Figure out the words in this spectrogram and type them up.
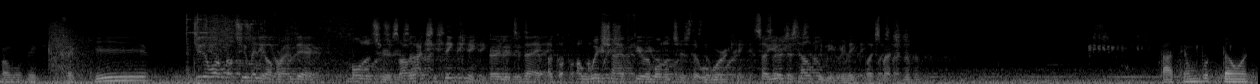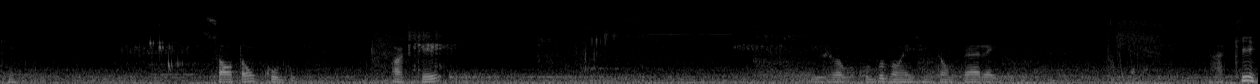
Vamos ver o que é isso aqui. Monitors. I was actually thinking earlier today, I, got, I wish I had fewer monitors that were working. So you're just helping me really by smashing them. Tá, tem um botão aqui. Solta um cubo. Ok. E joga o cubo longe, então pera aí. Aqui?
